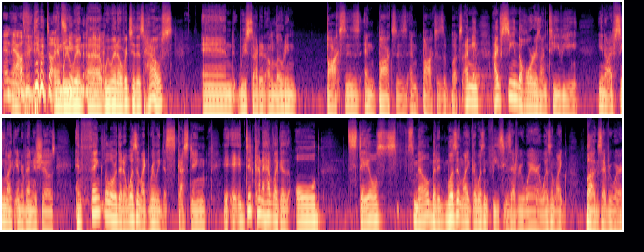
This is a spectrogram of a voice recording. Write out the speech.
And, now they don't talk and we you. went uh, we went over to this house, and we started unloading boxes and boxes and boxes of books. I mean, I've seen the hoarders on TV. You know, I've seen like intervention shows, and thank the Lord that it wasn't like really disgusting. It it did kind of have like an old stale s- smell, but it wasn't like there wasn't feces everywhere. It wasn't like bugs everywhere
